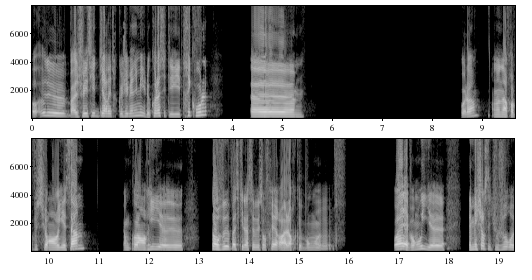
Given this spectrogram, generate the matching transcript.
Oh, euh, bah, je vais essayer de dire les trucs que j'ai bien aimé. Le Colosse était très cool. Euh... Voilà. On en apprend plus sur Henri et Sam. Comme quoi Henri euh, s'en veut parce qu'il a sauvé son frère alors que bon... Euh, ouais, bon oui. le méchant c'est toujours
